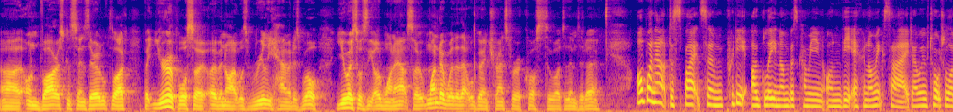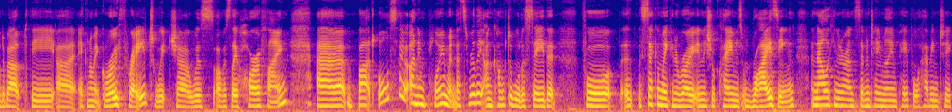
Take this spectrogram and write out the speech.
uh, on virus concerns there, it looked like. But Europe also overnight was really hammered as well. US was the odd one out, so wonder whether that will go and transfer across to, uh, to them today. One out despite some pretty ugly numbers coming in on the economic side. And we've talked a lot about the uh, economic growth rate, which uh, was obviously horrifying, uh, but also unemployment. That's really uncomfortable to see that for the second week in a row, initial claims rising, and now looking at around 17 million people having to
